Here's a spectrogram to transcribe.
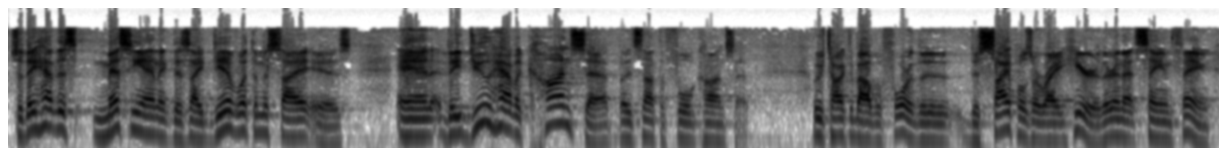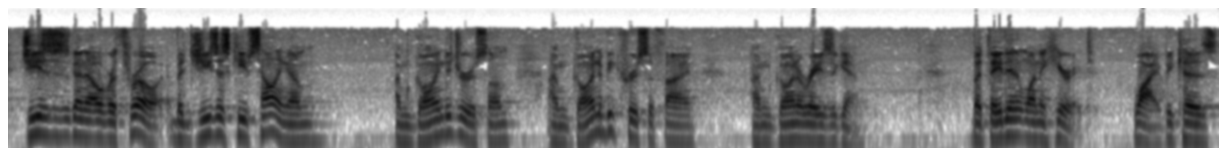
So they have this messianic, this idea of what the Messiah is, and they do have a concept, but it's not the full concept. We've talked about before, the disciples are right here. They're in that same thing. Jesus is going to overthrow, but Jesus keeps telling them, I'm going to Jerusalem, I'm going to be crucified, I'm going to raise again. But they didn't want to hear it. Why? Because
